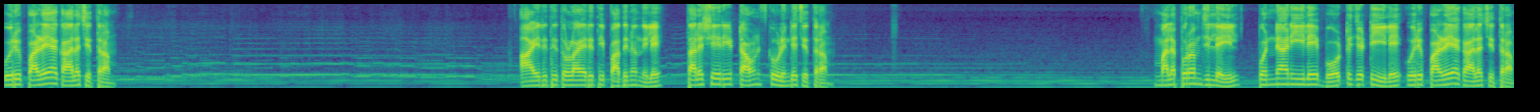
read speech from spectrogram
ഒരു പഴയകാല ചിത്രം. ആയിരത്തി തൊള്ളായിരത്തി പതിനൊന്നിലെ തലശ്ശേരി ടൗൺ സ്കൂളിന്റെ ചിത്രം. മലപ്പുറം ജില്ലയിൽ പൊന്നാനിയിലെ ബോട്ട് ജെട്ടിയിലെ ഒരു പഴയകാല ചിത്രം.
